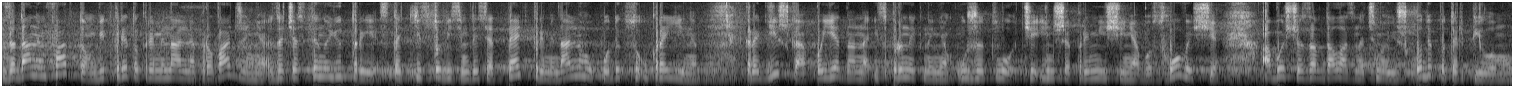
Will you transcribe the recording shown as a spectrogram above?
За даним фактом відкрито кримінальне провадження за частиною 3 статті 185 Кримінального кодексу України. Крадіжка, поєднана із проникненням у житло чи інше приміщення або сховище, або що завдала значної шкоди потерпілому.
